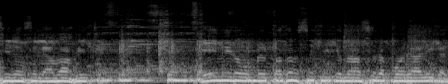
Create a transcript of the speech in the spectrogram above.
ശിരസിൽ ആവാഹിച്ച് ദേവിയുടെ മുമ്പിൽ പ്രദർശിപ്പിക്കുന്ന അസുര പോരാളികൾ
